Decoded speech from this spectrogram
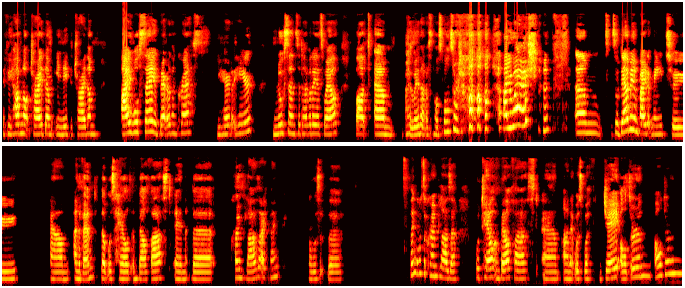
If you have not tried them, you need to try them. I will say better than Crest. You heard it here. No sensitivity as well. But um, by the way, that is not sponsored. I wish. um, so Debbie invited me to um an event that was held in Belfast in the Crowne Plaza, I think, or was it the? I think it was the Crowne Plaza Hotel in Belfast. Um, and it was with Jay Alderan. Alderan,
